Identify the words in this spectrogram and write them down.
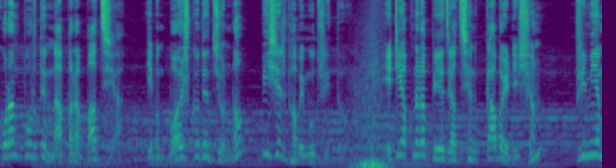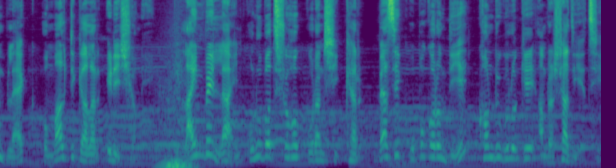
কোরআন পড়তে না পারা বাচ্চা এবং বয়স্কদের জন্য বিশেষভাবে মুদ্রিত। এটি আপনারা পেয়ে যাচ্ছেন কাবা এডিশন, প্রিমিয়াম ব্ল্যাক ও মাল্টি কালার এডিশনে। লাইন বাই লাইন অনুবাদ সহ কোরআন শিক্ষার বেসিক উপকরণ দিয়ে খণ্ডগুলোকে আমরা সাজিয়েছি।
